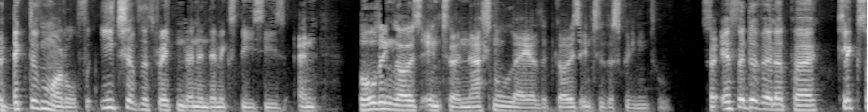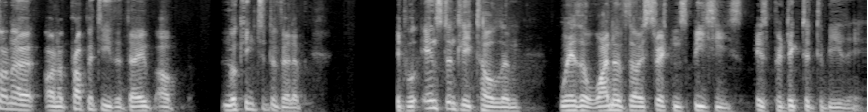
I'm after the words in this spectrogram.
predictive model for each of the threatened and endemic species and building those into a national layer that goes into the screening tool. So if a developer clicks on a, on a property that they are looking to develop, it will instantly tell them whether one of those threatened species is predicted to be there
